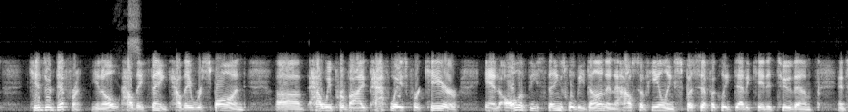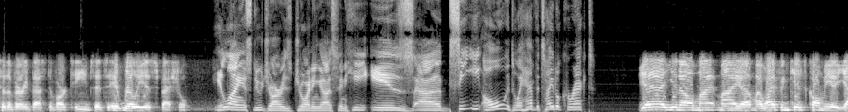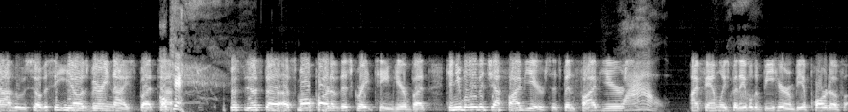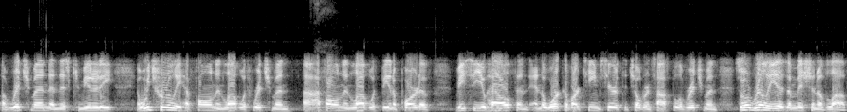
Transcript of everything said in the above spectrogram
kids are different, you know, how they think, how they respond, uh, how we provide pathways for care and all of these things will be done in a house of healing specifically dedicated to them and to the very best of our teams. It's, it really is special. Elias Neujahr is joining us, and he is uh, CEO. Do I have the title correct? Yeah, you know, my my uh, my wife and kids call me a Yahoo, so the CEO is very nice, but uh, okay. just just a, a, small part of this great team here. But can you believe it, Jeff? Five years. It's been five years. Wow. My family's been able to be here and be a part of, of Richmond and this community, and we truly have fallen in love with Richmond. Uh, I've fallen in love with being a part of VCU Health and, and the work of our teams here at the Children's Hospital of Richmond. So it really is a mission of love.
